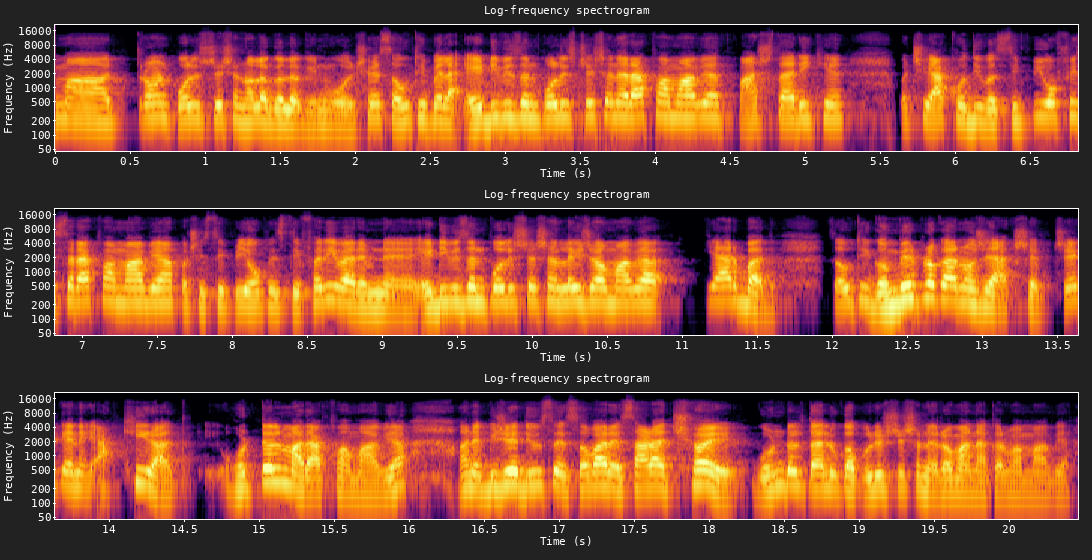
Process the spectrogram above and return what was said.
એમાં ત્રણ પોલીસ સ્ટેશન અલગ અલગ ઇન્વોલ્વ છે. સૌથી પહેલાં એ ડિવિઝન પોલીસ સ્ટેશને રાખવામાં આવ્યા, પાંચ તારીખે. પછી આખો દિવસ સીપી ઓફિસે રાખવામાં આવ્યા, પછી સીપી ઓફિસથી ફરીવાર એમને એ ડિવિઝન પોલીસ સ્ટેશન લઈ જવામાં આવ્યા. ત્યારબાદ સૌથી ગંભીર પ્રકારનો જે આક્ષેપ છે કે એને આખી રાત હોટલમાં રાખવામાં આવ્યા અને બીજે દિવસે સવારે સાડા છએ ગોંડલ તાલુકા પોલીસ સ્ટેશને રવાના કરવામાં આવ્યા.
